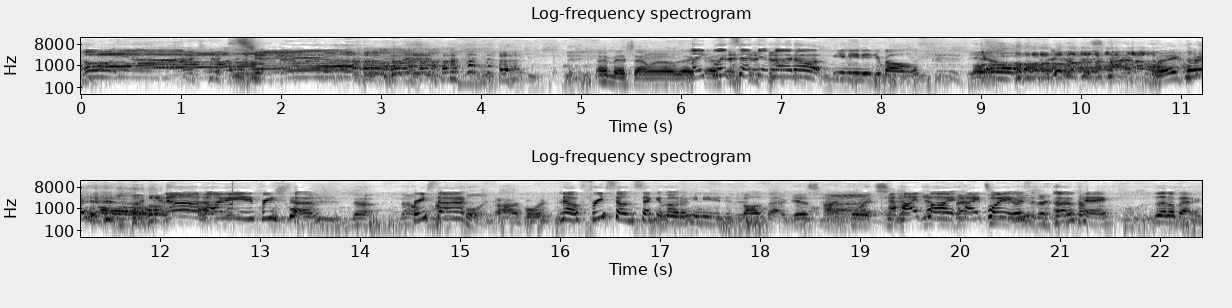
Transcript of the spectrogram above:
Oh yeah. I missed that one over there. yeah. Lakewood second moto. You needed your balls. Oh, Lakewood? No, I mean Freestone. No, no. Freestone. Point. High point. No, Freestone second moto. He needed his balls back. I guess high uh, point. At High Point, High Point was okay, a little better.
